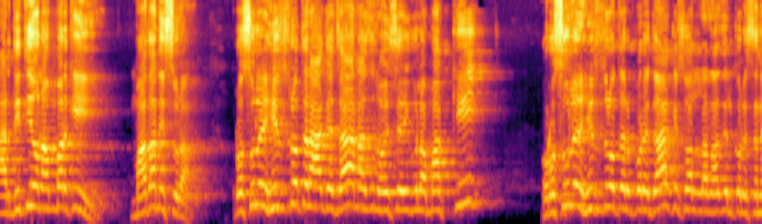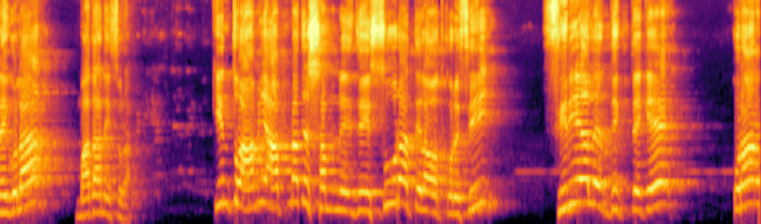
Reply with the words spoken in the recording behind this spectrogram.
আর দ্বিতীয় নাম্বার কি? মাদানী সুরা। রসুলের হিজরতের আগে যা নাজিল হয়েছে, এইগুলা মাক্কি। রসুলের হিজরতের পরে যা কিছু আল্লাহ নাজিল করেছেন, এইগুলা মাদানী সুরা। কিন্তু আমি আপনাদের সামনে যে সুরা তেলাওয়াত করেছি, সিরিয়ালের দিক থেকে কোরআন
